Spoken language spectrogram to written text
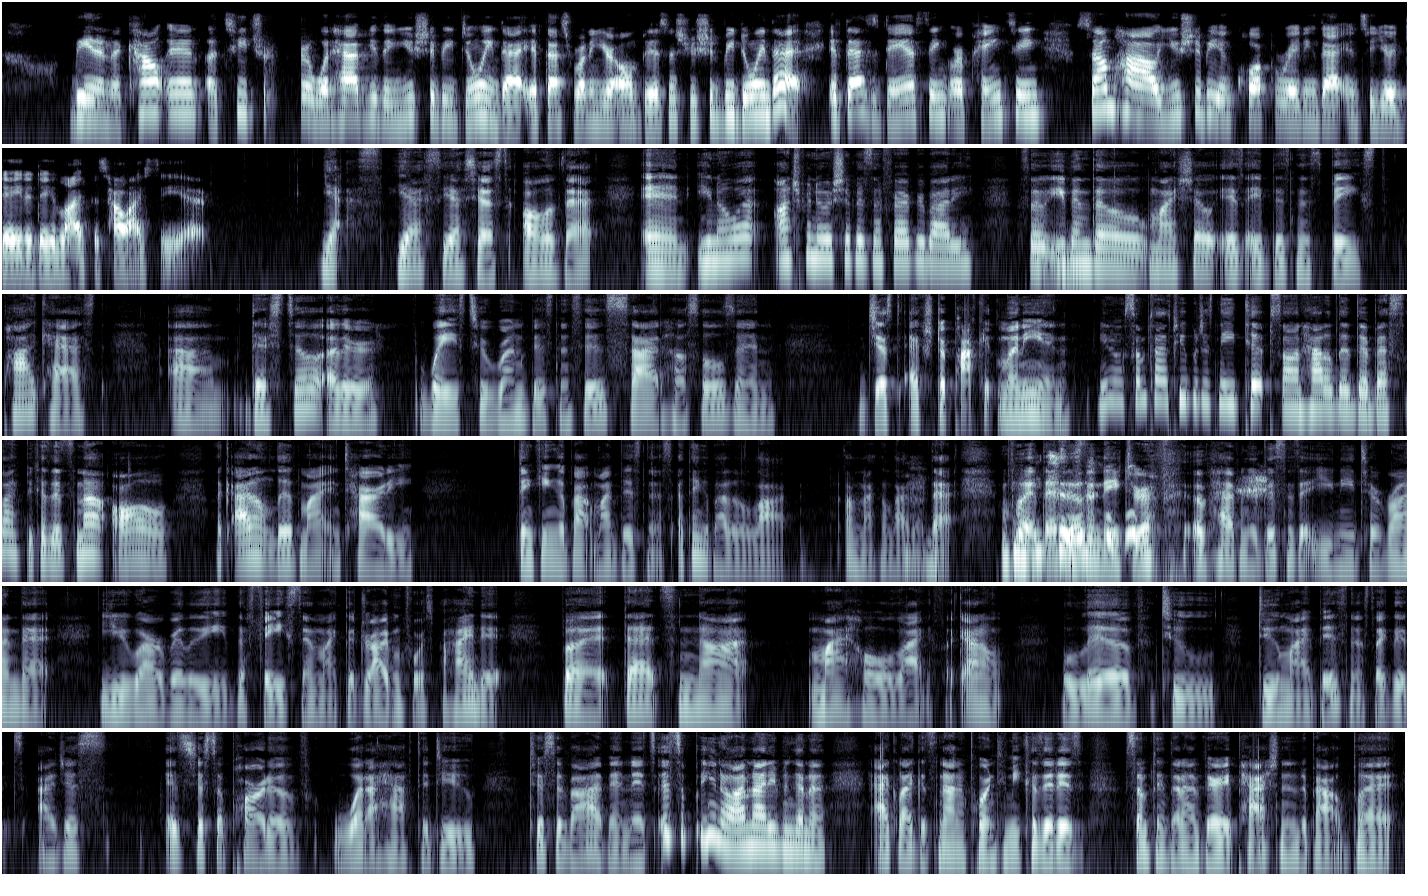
being an accountant, a teacher, what have you, then you should be doing that. If that's running your own business, you should be doing that. If that's dancing or painting, somehow you should be incorporating that into your day to day life, is how I see it. Yes, yes, yes, yes, all of that. And you know what? Entrepreneurship isn't for everybody. So mm-hmm. even though my show is a business based podcast, um, there's still other ways to run businesses, side hustles, and just extra pocket money and you know sometimes people just need tips on how to live their best life because it's not all like I don't live my entirety thinking about my business. I think about it a lot. I'm not gonna lie about that. But that's just the nature of, of having a business that you need to run that you are really the face and like the driving force behind it. But that's not my whole life. Like I don't live to do my business. Like it's I just it's just a part of what I have to do to survive and it's it's you know i'm not even gonna act like it's not important to me because it is something that i'm very passionate about but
